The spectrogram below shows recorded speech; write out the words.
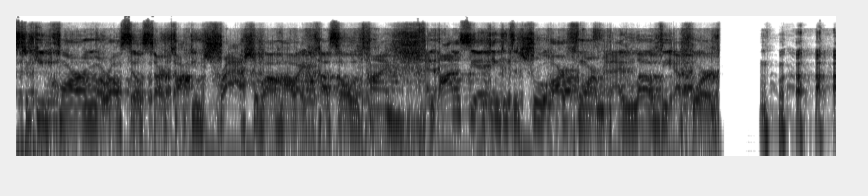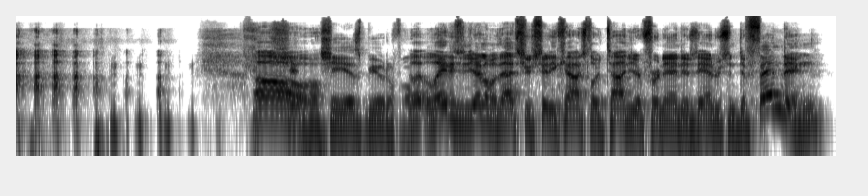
just to keep calm, or else they'll start talking trash about how I cuss all the time. And honestly, I think it's a true art form, and I love the F word. oh, she, she is beautiful. L- ladies and gentlemen, that's your city councilor, Tania Fernandes Anderson, defending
